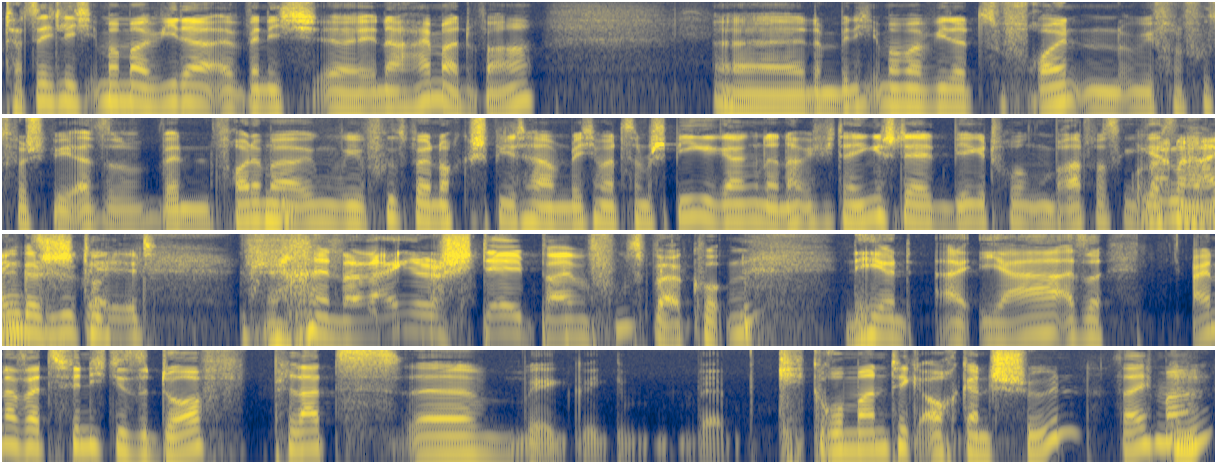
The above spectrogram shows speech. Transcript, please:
tatsächlich immer mal wieder, äh, wenn ich äh, in der Heimat war, äh, dann bin ich immer mal wieder zu Freunden irgendwie von Fußballspielen. Also wenn Freunde Mhm. mal irgendwie Fußball noch gespielt haben, bin ich immer zum Spiel gegangen, dann habe ich mich da hingestellt, Bier getrunken, Bratwurst gegessen. hab mir zugeguckt. Ja, reingestellt beim Fußball gucken. Nee, und äh, ja, also einerseits finde ich diese Dorfplatz äh, Kickromantik auch ganz schön, sag ich mal. Mhm.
